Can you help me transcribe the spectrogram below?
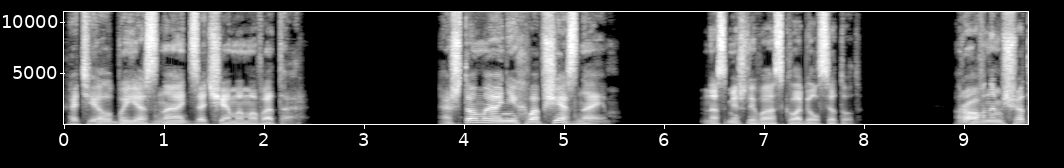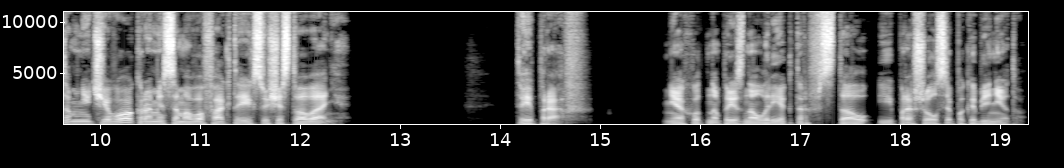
«Хотел бы я знать, зачем им аватар». «А что мы о них вообще знаем?» Насмешливо осклабился тот. «Ровным счетом ничего, кроме самого факта их существования». «Ты прав», — неохотно признал ректор, встал и прошелся по кабинету.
